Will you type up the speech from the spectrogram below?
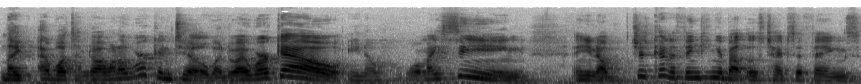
like at what time do I want to work until? When do I work out? You know, who am I seeing? And you know, just kind of thinking about those types of things,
